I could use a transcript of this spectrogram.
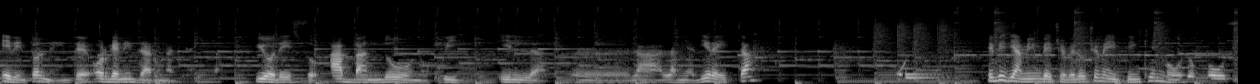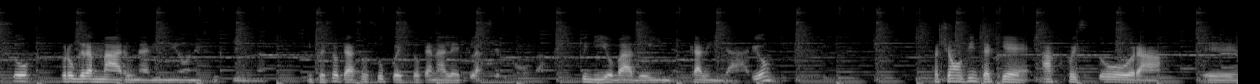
eventualmente organizzare una diretta. Io adesso abbandono qui il, eh, la, la mia diretta e vediamo invece velocemente in che modo posso programmare una riunione su Team, in questo caso su questo canale classe prova. Quindi io vado in calendario, facciamo finta che a quest'ora eh,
